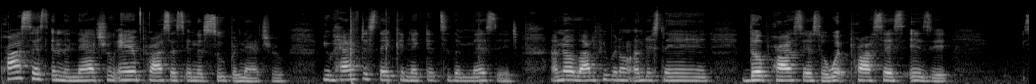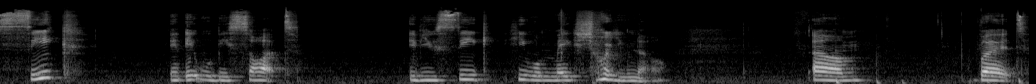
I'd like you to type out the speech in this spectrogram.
Process in the natural and process in the supernatural. You have to stay connected to the message. I know a lot of people don't understand the process or what process is it. Seek and it will be sought. If you seek, he will make sure you know. Um, but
